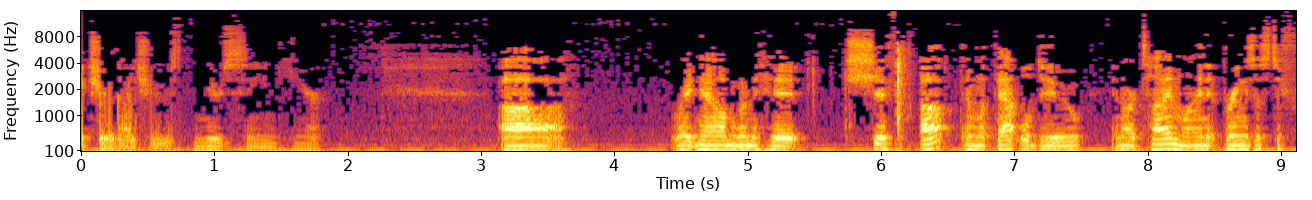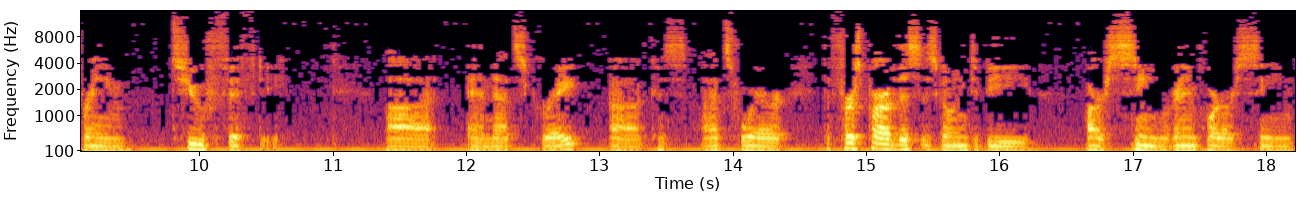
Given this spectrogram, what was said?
make sure that I choose new scene here. Uh, right now I'm going to hit shift up and what that will do in our timeline it brings us to frame 250 uh, and that's great because uh, that's where the first part of this is going to be our scene. We're going to import our scene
